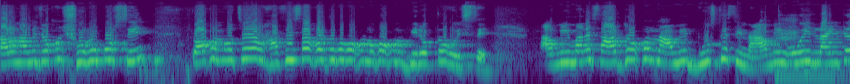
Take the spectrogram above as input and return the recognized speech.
কারণ আমি যখন শুরু করছি, তখন হচ্ছে হাফিজ স্যার হয়তো কখনো কখনো বিরক্ত হয়েছে আমি মানে স্যার যখন আমি বুঝতেছি না, আমি ওই লাইনটা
